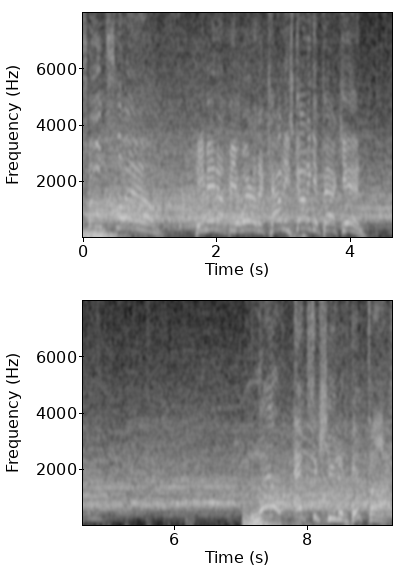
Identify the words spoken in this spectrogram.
Choke slam. He may not be aware of the count. He's got to get back in. Well executed hip toss.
